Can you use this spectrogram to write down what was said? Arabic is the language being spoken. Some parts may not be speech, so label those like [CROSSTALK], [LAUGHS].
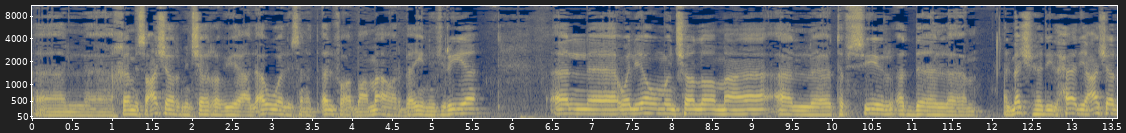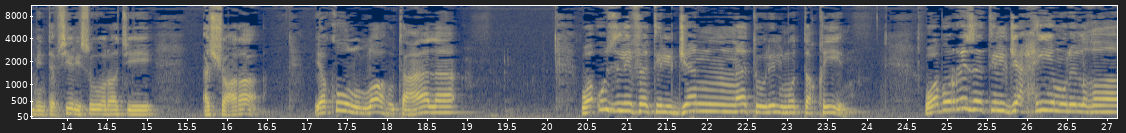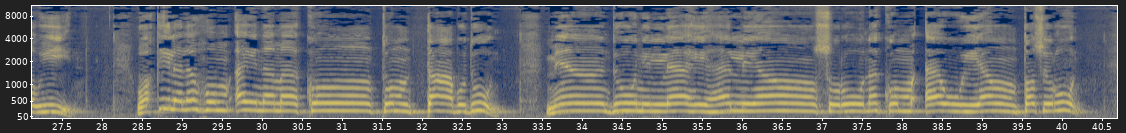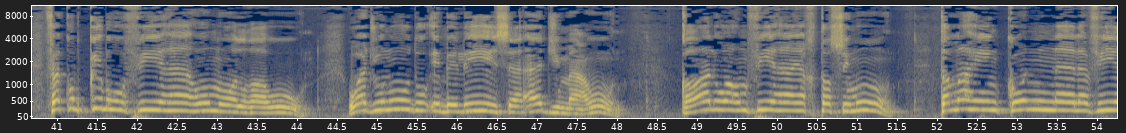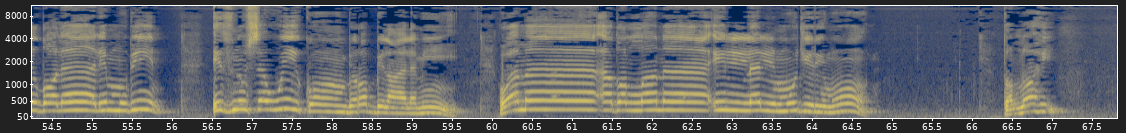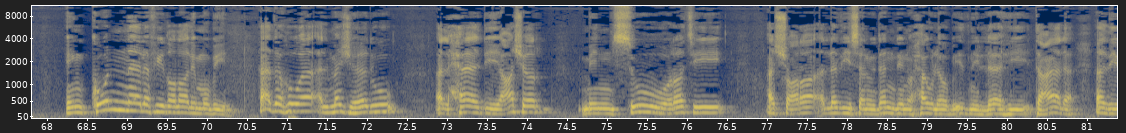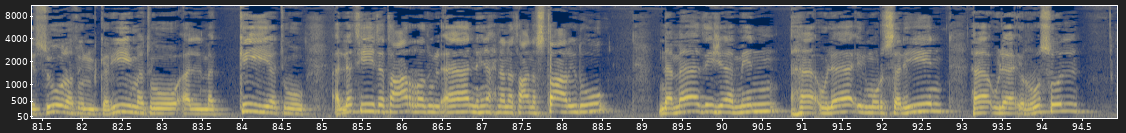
الخامس عشر من شهر ربيع الأول لسنة 1440 هجرية. واليوم إن شاء الله مع التفسير المشهد الحادي عشر من تفسير سورة الشعراء. يقول الله تعالى وأزلفت الجنة للمتقين وبرزت الجحيم للغاوين وقيل لهم أين ما كنتم تعبدون؟ من دون الله هل ينصرونكم أو ينتصرون؟ فكبكبوا فيها هم والغاوون وجنود إبليس أجمعون. قالوا وهم فيها يختصمون. تالله إن كنا لفي ضلال مبين. إذ نسويكم برب العالمين وما أضلنا إلا المجرمون. تالله إن كنا لفي ضلال مبين. هذا هو المشهد الحادي عشر من سورة الشعراء الذي سندندن حوله بإذن الله تعالى. هذه السورة الكريمة المكية. التي تتعرض الآن نحن نستعرض نماذج من هؤلاء المرسلين هؤلاء الرسل.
